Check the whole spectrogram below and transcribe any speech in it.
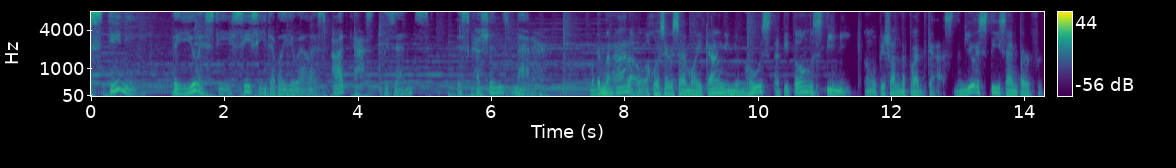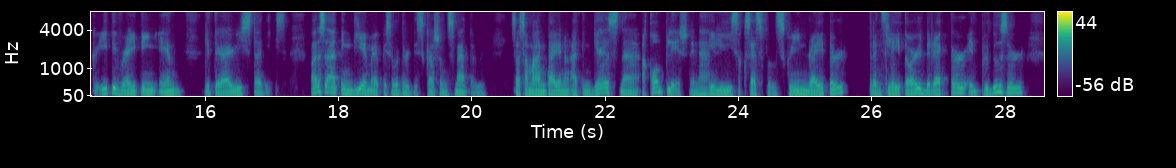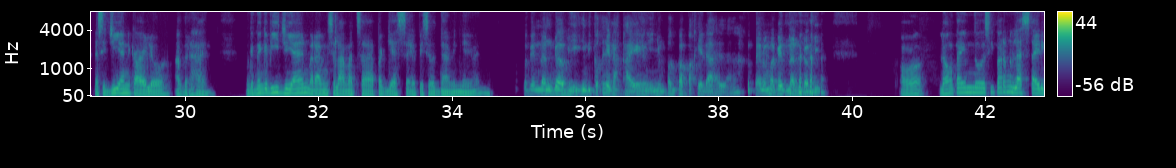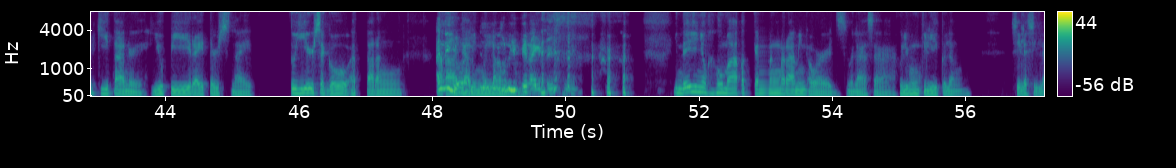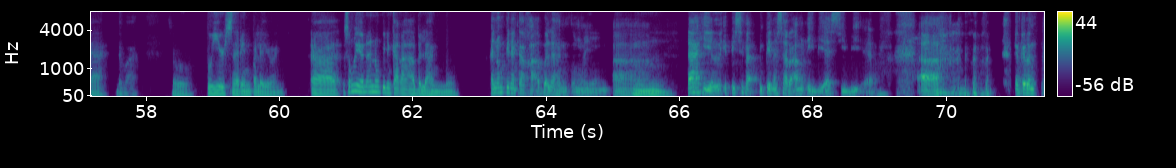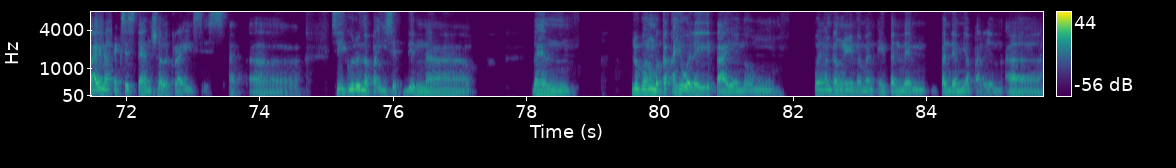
Stini, the USD CCWLS podcast presents Discussions Matter. Magandang araw, ako si Jose Moikang, inyong host at itong Stinig, ang opisyal na podcast ng UST Center for Creative Writing and Literary Studies. Para sa ating DM episode or Discussions Matter, sasamahan tayo ng ating guest na accomplished and highly successful screenwriter, translator, director, and producer na si Giancarlo Abrahan. Magandang gabi, Gian. Maraming salamat sa pag-guest sa episode namin ngayon. Magandang gabi. Hindi ko kinakaya yung inyong pagpapakilala. Pero magandang gabi. oh, long time no see. Parang last tayo nagkita, ano eh, UP Writers Night. Two years ago. At parang ano yun? Galing mo lang. UP Writers Night. Hindi, yun yung humakot ka ng maraming awards mula sa huli mong pelikulang sila-sila, diba? So, two years na rin pala yun. Uh, so ngayon, anong pinagkakaabalahan mo? Anong pinagkakaabalahan ko ngayon? Uh, mm. Dahil ipisina, ipinasara ang ABS-CBN, uh, nagkaroon tayo ng existential crisis. At uh, siguro napaisip din na dahil lubang magkakahiwalay tayo noong well hanggang ngayon naman ay pandem pandemya pa rin. Uh,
